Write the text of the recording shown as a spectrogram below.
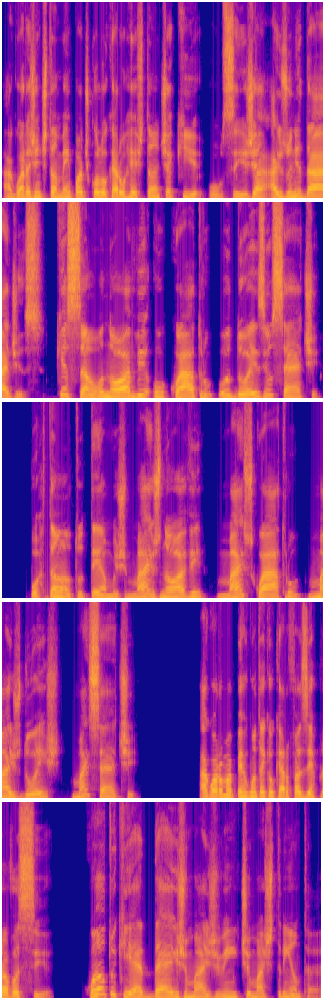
Agora, a gente também pode colocar o restante aqui, ou seja, as unidades, que são o 9, o 4, o 2 e o 7. Portanto, temos mais 9, mais 4, mais 2, mais 7. Agora, uma pergunta que eu quero fazer para você. Quanto que é 10 mais 20 mais 30?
